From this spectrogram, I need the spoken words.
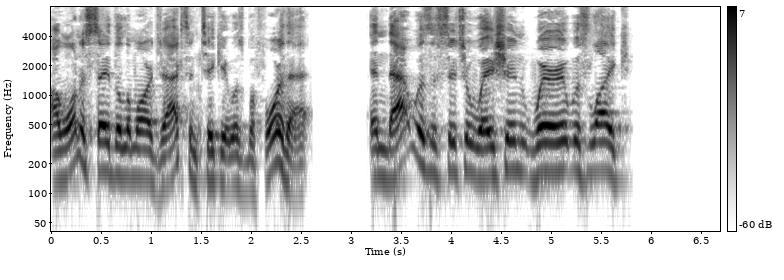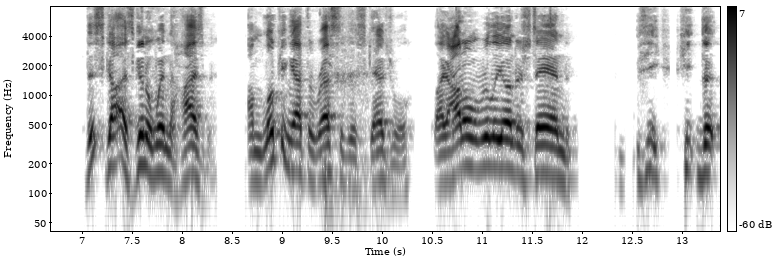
I want to say the Lamar Jackson ticket was before that. And that was a situation where it was like, this guy's gonna win the Heisman. I'm looking at the rest of the schedule. Like I don't really understand. He he the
